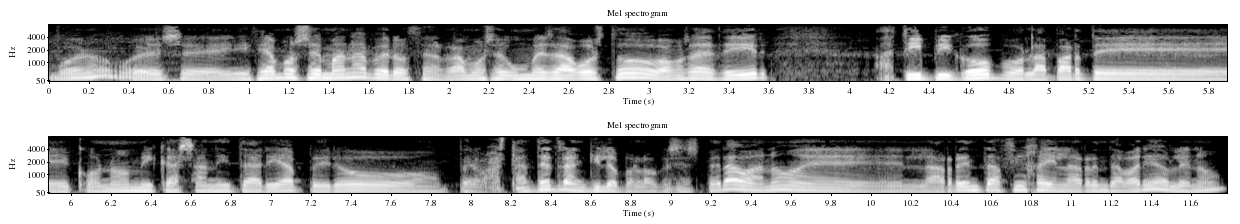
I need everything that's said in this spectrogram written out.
Bueno, pues eh, iniciamos semana, pero cerramos en un mes de agosto, vamos a decir, atípico por la parte económica, sanitaria, pero, pero bastante tranquilo por lo que se esperaba, ¿no? En la renta fija y en la renta variable, ¿no?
